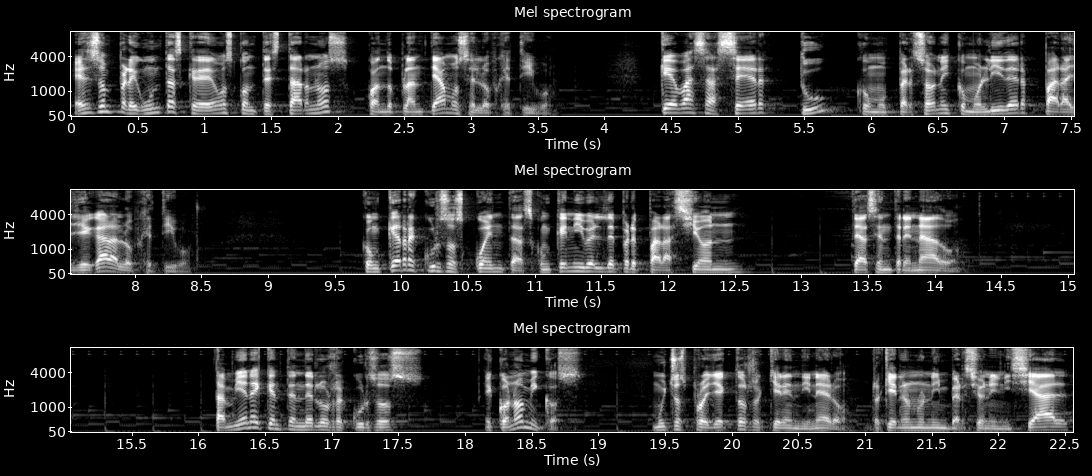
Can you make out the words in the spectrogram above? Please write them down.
Esas son preguntas que debemos contestarnos cuando planteamos el objetivo. ¿Qué vas a hacer tú como persona y como líder para llegar al objetivo? ¿Con qué recursos cuentas? ¿Con qué nivel de preparación te has entrenado? También hay que entender los recursos económicos. Muchos proyectos requieren dinero, requieren una inversión inicial,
